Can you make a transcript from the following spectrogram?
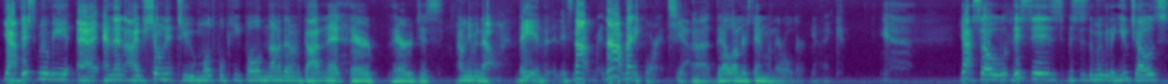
Yeah, this movie, uh, and then I've shown it to multiple people. None of them have gotten it. They're they're just I don't even know they it's not they're not ready for it. Yeah, uh, they'll understand when they're older. I think. yeah, so this is this is the movie that you chose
